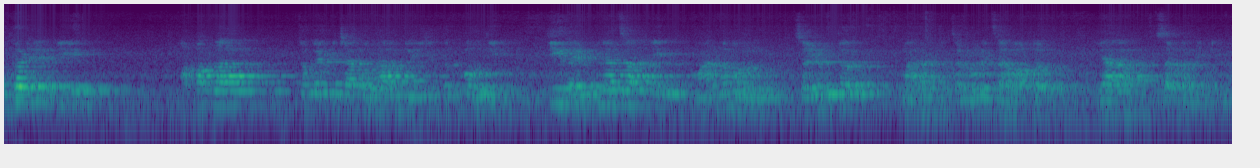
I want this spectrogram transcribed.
उघड आहे की आपापला जो काही विचार होता आपली जी तत्व होती ती रेटण्याचा एक मार्ग म्हणून संयुक्त महाराष्ट्र चळवळीचा वापर या सर्वांनी केला.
